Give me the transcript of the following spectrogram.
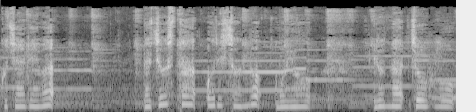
こちらでは、ラジオスターオーディションの模様、いろんな情報、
